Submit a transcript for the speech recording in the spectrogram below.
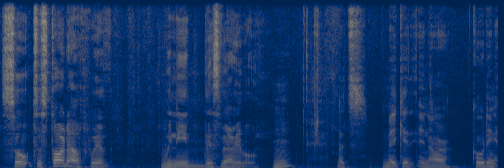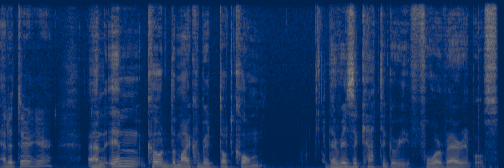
So to start out with, we need this variable. Mm. Let's make it in our coding editor here. And in codethemicrobit.com, there is a category for variables.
